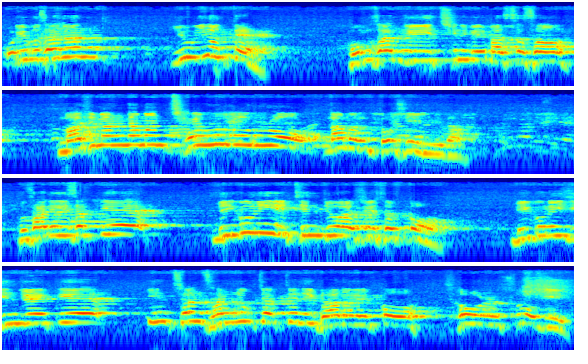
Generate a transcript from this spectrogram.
우리 부산은 6.25 때 공산주의 침입에 맞서서 마지막 남은 최후로 남은 도시입니다. 부산이 있었기에 미군이 진주할 수 있었고 미군이 진주했기에 인천 상륙작전이 가능했고 서울 수복이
